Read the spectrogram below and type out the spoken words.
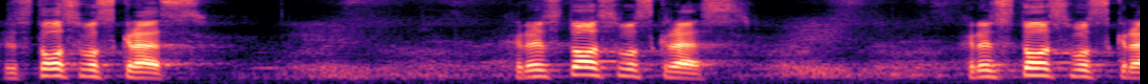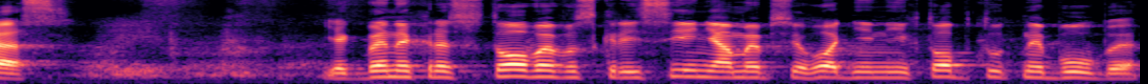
Христос Воскрес! Христос Воскрес! Христос Воскрес! Якби не Христове Воскресіння, ми б сьогодні ніхто б тут не був би.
